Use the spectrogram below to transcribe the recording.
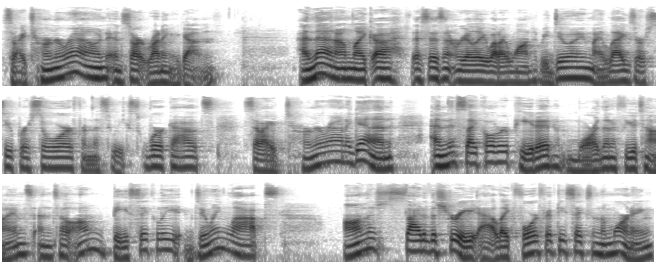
So I turn around and start running again. And then I'm like, ugh, this isn't really what I want to be doing. My legs are super sore from this week's workouts. So I turn around again, and this cycle repeated more than a few times until I'm basically doing laps on the side of the street at like 4:56 in the morning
